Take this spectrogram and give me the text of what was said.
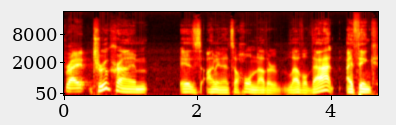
right? true crime is I mean it's a whole nother level. That I think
